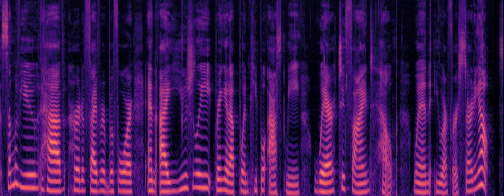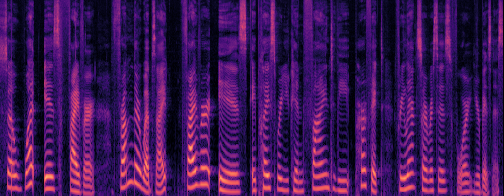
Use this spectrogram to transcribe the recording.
some of you have heard of Fiverr before, and I usually bring it up when people ask me where to find help when you are first starting out. So, what is Fiverr? From their website, Fiverr is a place where you can find the perfect freelance services for your business.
